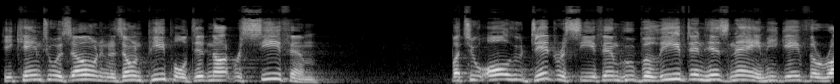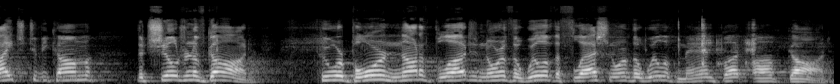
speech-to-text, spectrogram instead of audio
He came to his own, and his own people did not receive him. But to all who did receive him, who believed in his name, he gave the right to become the children of God, who were born not of blood, nor of the will of the flesh, nor of the will of man, but of God.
